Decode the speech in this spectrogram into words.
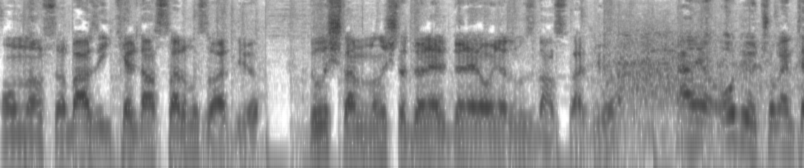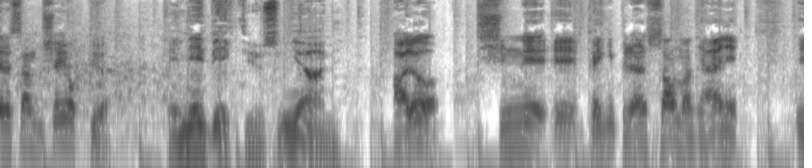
Ondan sonra bazı ilkel danslarımız var diyor. Kılıçla mılıçla döneri döneri oynadığımız danslar diyor. Yani o diyor çok enteresan bir şey yok diyor. E ne bekliyorsun yani? Alo. Şimdi e, peki Prens Salman yani e,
